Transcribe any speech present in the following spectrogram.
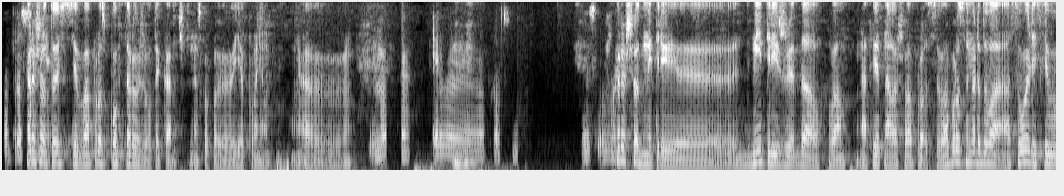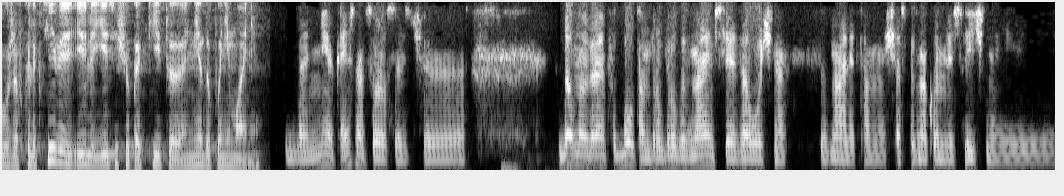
вопрос... Хорошо, то есть вопрос по второй желтой карточке, насколько я понял. А, ну, первый угу. вопрос. Хорошо, Дмитрий. Дмитрий же дал вам ответ на ваш вопрос. Вопрос номер два. Освоились ли вы уже в коллективе или есть еще какие-то недопонимания? Да нет, конечно, освоился. Давно играем в футбол, там друг друга знаем все заочно, знали, там сейчас познакомились лично и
